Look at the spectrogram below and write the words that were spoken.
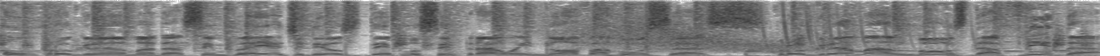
Um programa da Assembleia de Deus Templo Central em Nova Russas. Programa Luz da Vida.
